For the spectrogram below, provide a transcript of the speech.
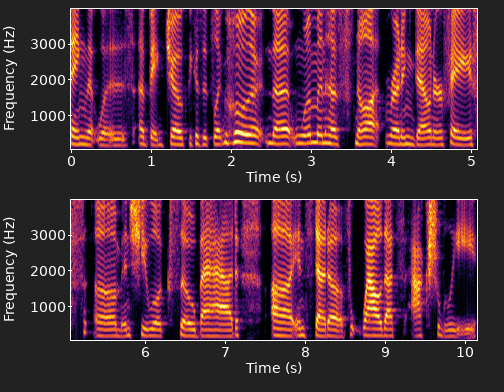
thing that was a big joke because it's like, oh, that, that woman has snot running down her face um, and she looks so bad, uh, instead of, wow, that's actually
